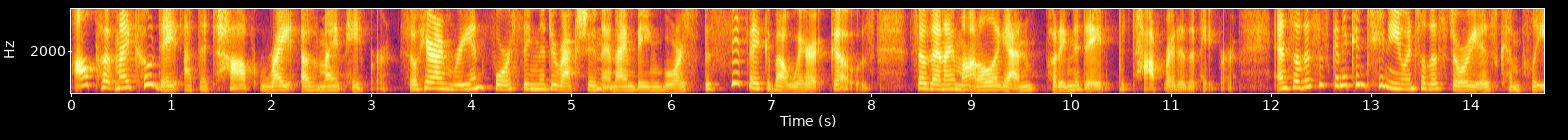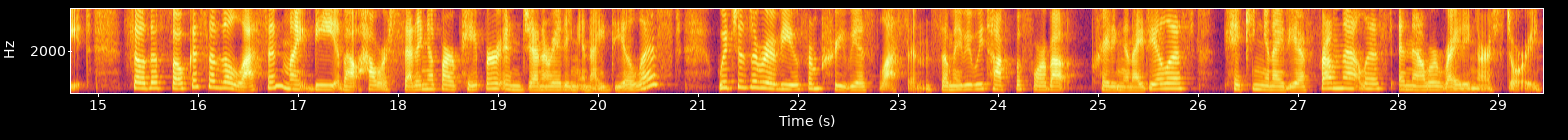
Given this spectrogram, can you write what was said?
I'll put my code date at the top right of my paper. So here I'm reinforcing the direction and I'm being more specific about where it goes. So then I model again, putting the date the top right of the paper. And so this is going to continue until the story is complete. So the focus of the lesson might be about how we're setting up our paper and generating an idea list, which is a review from previous lessons. So maybe we talked before about creating an idea list, picking an idea from that list, and now we're writing our story.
